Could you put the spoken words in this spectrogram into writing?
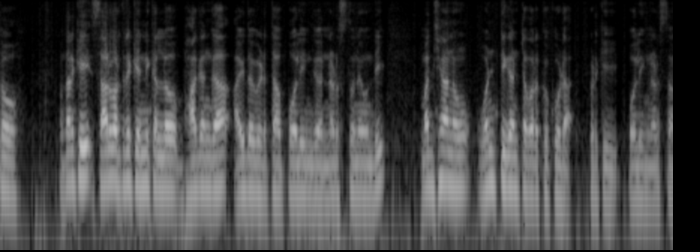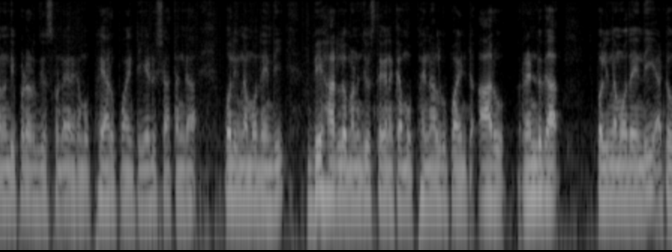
సో మొత్తానికి సార్వత్రిక ఎన్నికల్లో భాగంగా ఐదో విడత పోలింగ్ నడుస్తూనే ఉంది. మధ్యాహ్నం ఒంటి గంట వరకు కూడా ఇప్పటికీ పోలింగ్ నడుస్తానుంది ఇప్పటివరకు చూసుకుంటే కనుక ముప్పై ఆరు పాయింట్ ఏడు శాతంగా పోలింగ్ నమోదైంది. బీహార్లో మనం చూస్తే కనుక ముప్పై నాలుగు పాయింట్ ఆరు రెండుగా పోలింగ్ నమోదైంది. అటు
